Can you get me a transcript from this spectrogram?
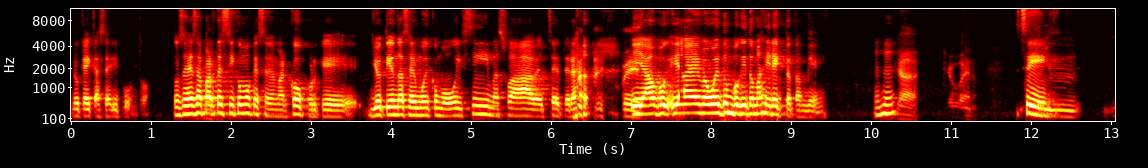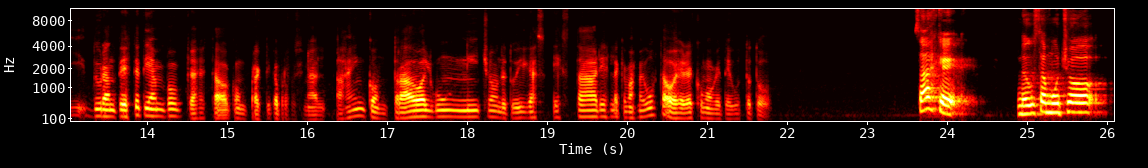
lo que hay que hacer y punto. Entonces esa parte sí como que se me marcó, porque yo tiendo a ser muy como, uy, sí, más suave, etcétera. y ya, ya me he vuelto un poquito más directa también. Ujú. ya, qué bueno. Y, Sí. mm, y durante este tiempo que has estado con práctica profesional, ¿has encontrado algún nicho donde tú digas, esta área es la que más me gusta o eres como que te gusta todo? ¿Sabes qué? Me gusta mucho,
